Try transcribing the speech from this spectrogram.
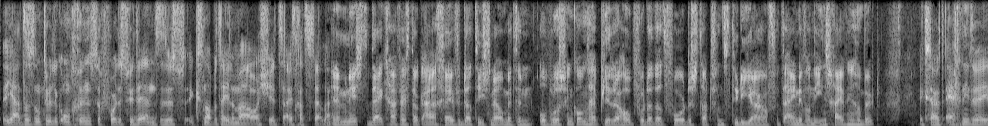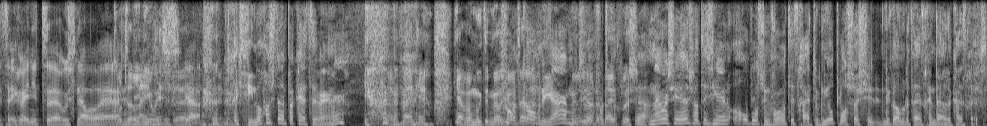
ja, dat is natuurlijk ongunstig voor de student. Dus ik snap het helemaal als je het uit gaat stellen. En de minister Dijkgraaf heeft ook aangegeven dat hij snel met een oplossing komt. Heb je er hoop voor dat dat voor de start van het studiejaar of het einde van de inschrijving gebeurt? Ik zou het echt niet weten. Ik weet niet eh, hoe snel eh Korte die nieuw lijntjes, is. eh, ja. Ik zie nog een steunpakket, eh, Werner. Ja, we moeten miljarden... Voor het komende jaar moeten we... Voor het, ja, nee, maar serieus, wat is hier een oplossing voor? Want dit ga je natuurlijk niet oplossen... als je de komende tijd geen duidelijkheid geeft.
